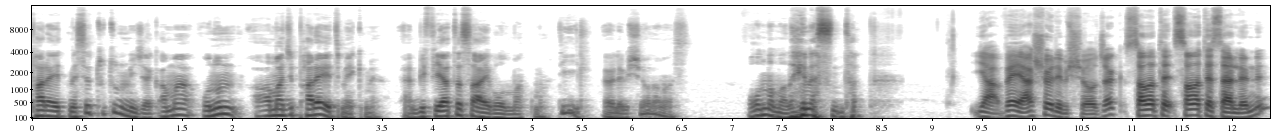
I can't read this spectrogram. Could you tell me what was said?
Para etmesi tutulmayacak ama onun amacı para etmek mi? Yani bir fiyata sahip olmak mı? Değil. Öyle bir şey olamaz. Olmamalı en azından. Ya veya şöyle bir şey olacak. Sanat sanat eserlerini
